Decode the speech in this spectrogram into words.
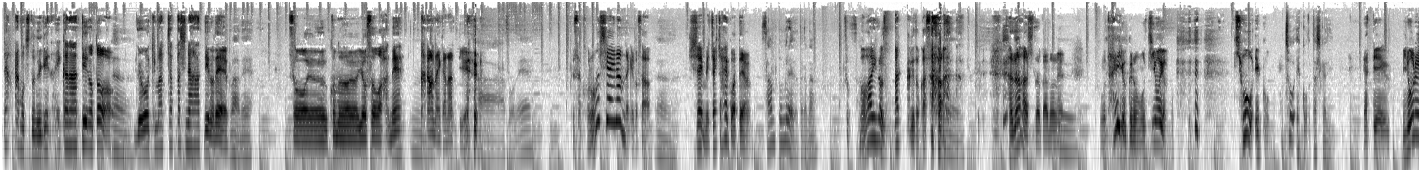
だからもうちょっと脱げないかなっていうのとう、ん。両方決まっちゃったしなーっていうので、まあね。そういう、この予想はね、うん。叶わないかなっていう。ああ、そうね。でさ、この試合なんだけどさ、うん。試合めちゃくちゃ早く終わったやん。3分ぐらいだったかな。そう、周りのザックとかさ、棚橋とかのうん。ね、うんもう体力の持ちようよ。超エコ。超エコ、確かに。だって、ミノル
